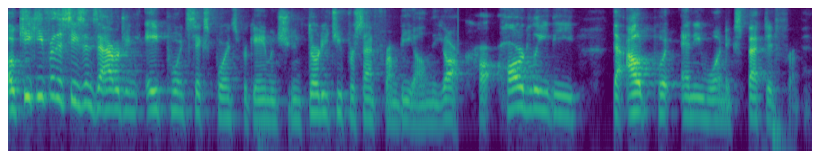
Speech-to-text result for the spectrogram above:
Okeke for the season is averaging 8.6 points per game and shooting 32% from beyond the arc. Hardly the, the output anyone expected from him.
